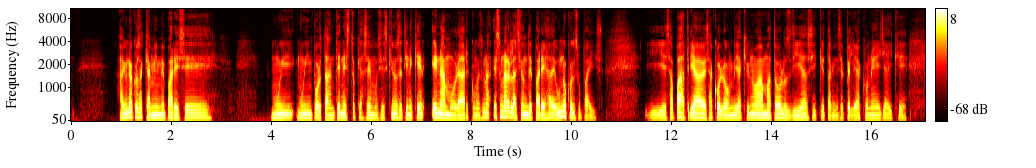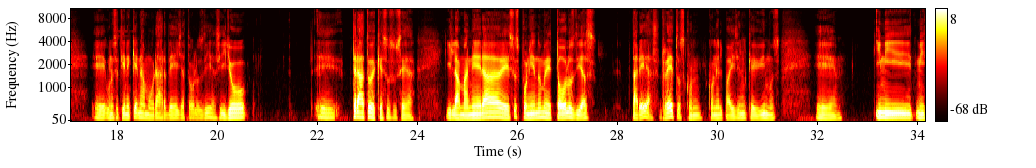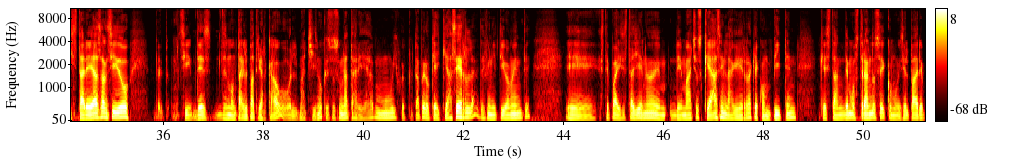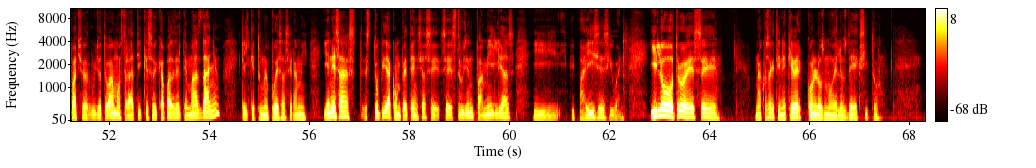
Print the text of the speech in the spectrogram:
hay una cosa que a mí me parece muy, muy importante en esto que hacemos y es que uno se tiene que enamorar, como es una, es una relación de pareja de uno con su país. Y esa patria, esa Colombia que uno ama todos los días y que también se pelea con ella y que eh, uno se tiene que enamorar de ella todos los días. Y yo eh, trato de que eso suceda. Y la manera de eso es poniéndome todos los días tareas, retos con, con el país en el que vivimos. Eh, y mis tareas han sido, eh, sí, desmontar el patriarcado o el machismo, que eso es una tarea muy puta, pero que hay que hacerla definitivamente. Eh, este país está lleno de, de, machos que hacen la guerra, que compiten, que están demostrándose, como dice el padre Pacho de Rubio, yo te voy a mostrar a ti que soy capaz de hacerte más daño que el que tú me puedes hacer a mí. Y en esa estúpida competencia se, se destruyen familias y, y países y bueno. Y lo otro es eh, una cosa que tiene que ver con los modelos de éxito.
